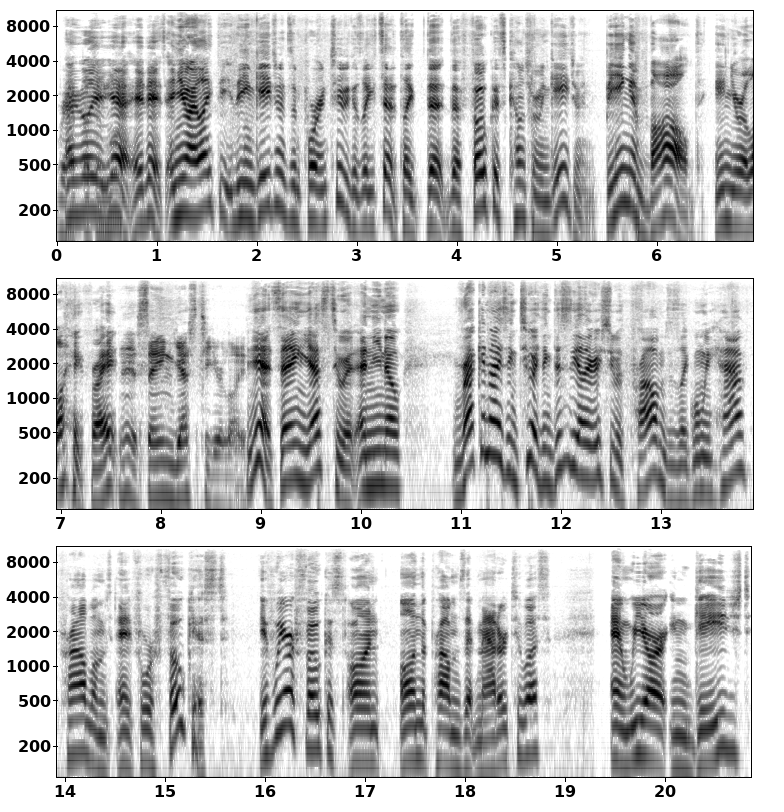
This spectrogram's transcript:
I really, yeah, it is. And you know, I like the, the engagement's important too because like you said, it's like the, the focus comes from engagement, being involved in your life, right? Yeah, saying yes to your life. Yeah, saying yes to it. And you know, recognizing too, I think this is the other issue with problems is like when we have problems and if we're focused, if we are focused on on the problems that matter to us and we are engaged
